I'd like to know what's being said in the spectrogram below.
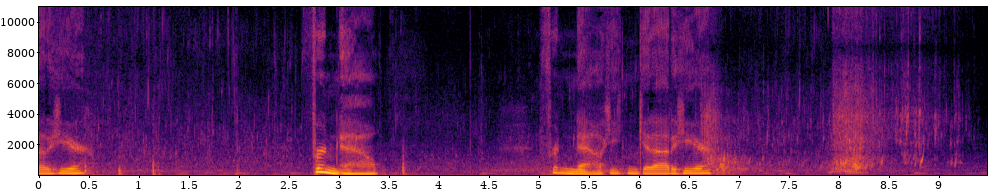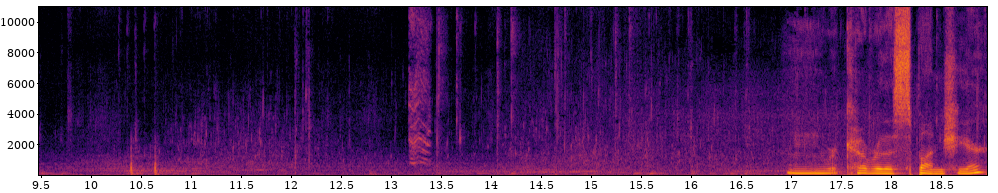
out of here. For now. For now, he can get out of here. And recover the sponge here.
